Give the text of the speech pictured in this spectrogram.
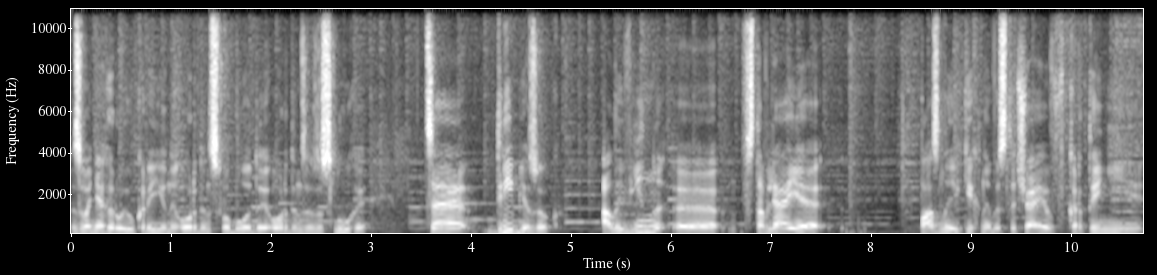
звання Герою України, орден Свободи, орден за заслуги. Це дріб'язок, але він е, вставляє пазли, яких не вистачає в картині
